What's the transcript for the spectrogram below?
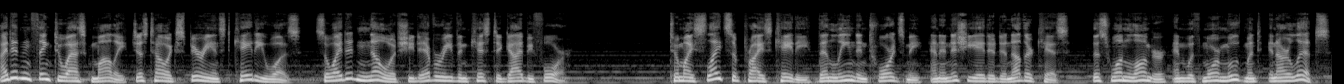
I didn't think to ask Molly just how experienced Katie was, so I didn't know if she'd ever even kissed a guy before. To my slight surprise, Katie then leaned in towards me and initiated another kiss, this one longer and with more movement in our lips.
